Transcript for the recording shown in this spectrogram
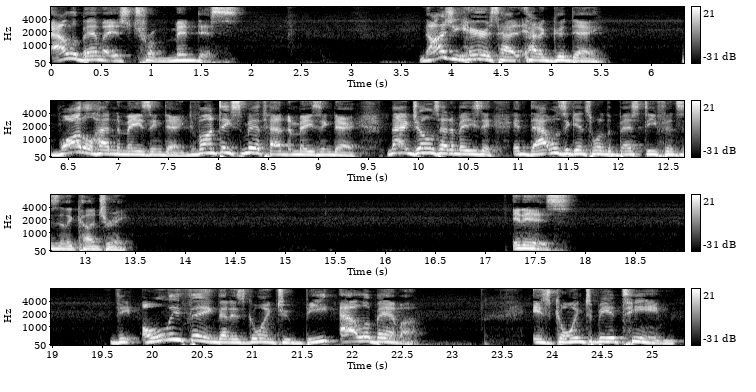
Alabama is tremendous. Najee Harris had, had a good day. Waddle had an amazing day. DeVonta Smith had an amazing day. Mac Jones had an amazing day. And that was against one of the best defenses in the country. It is. The only thing that is going to beat Alabama is going to be a team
